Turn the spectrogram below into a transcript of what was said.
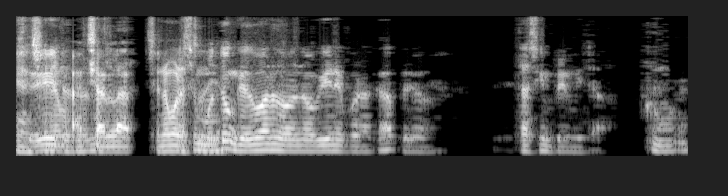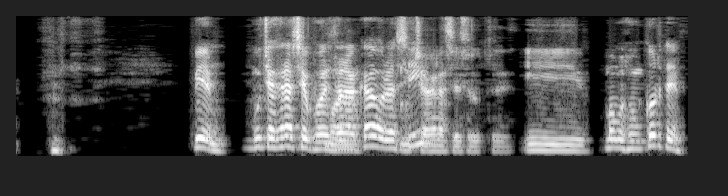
Bien, Sí, llenamos, a charlar. hace un montón que Eduardo no viene por acá, pero está siempre invitado. Bien, muchas gracias por estar acá ahora sí. Muchas gracias a ustedes. Y vamos a un corte.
